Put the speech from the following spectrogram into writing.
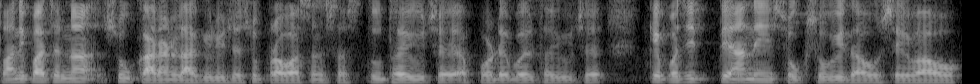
તો આની પાછળના શું કારણ લાગી રહ્યું છે? શું પ્રવાસન સસ્તું થયું છે? અફોર્ડેબલ થયું છે? કે પછી ત્યાંની સુખ સુવિધાઓ સેવાઓ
